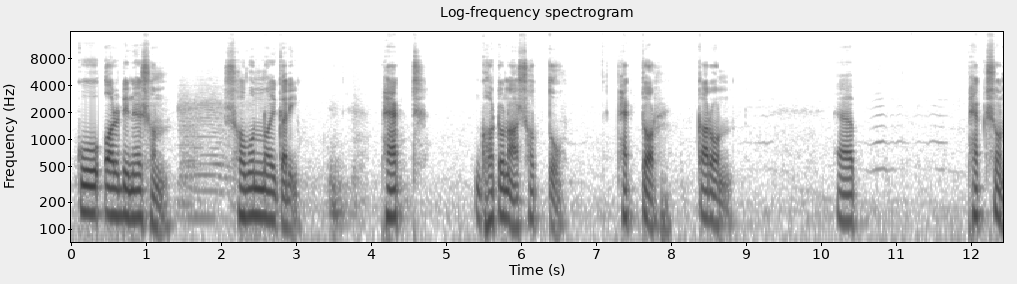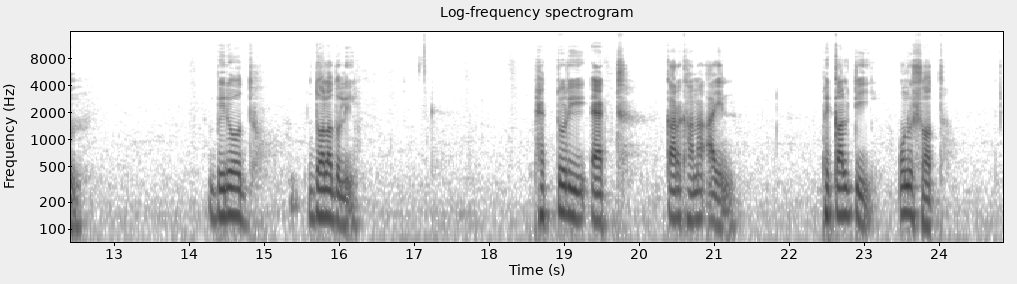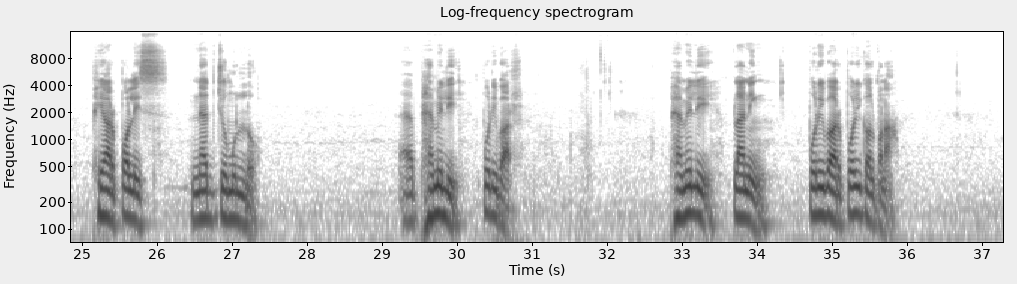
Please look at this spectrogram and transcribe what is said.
কোঅর্ডিনেশন সমন্বয়কারী। ফ্যাক্ট ঘটনা, সত্য। ফ্যাক্টর কারণ। ফ্যাকশন বিরোধ, দলাদলি। ফ্যাক্টরি অ্যাক্ট কারখানা আইন ফ্যাকাল্টি অনুষদ, ফেয়ার পলিস ন্যায্য মূল্য ফ্যামিলি, পরিবার, ফ্যামিলি প্ল্যানিং, পরিবার পরিকল্পনা,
